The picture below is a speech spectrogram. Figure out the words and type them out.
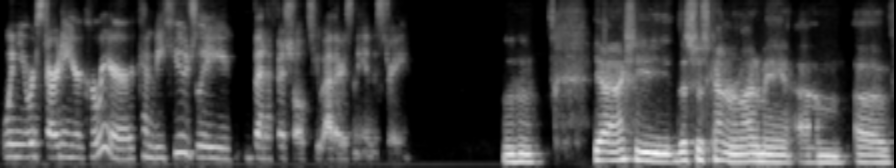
when you were starting your career can be hugely beneficial to others in the industry. Mm-hmm. Yeah, actually, this just kind of reminded me um, of.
